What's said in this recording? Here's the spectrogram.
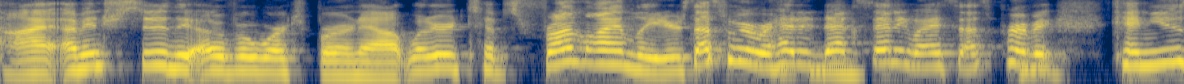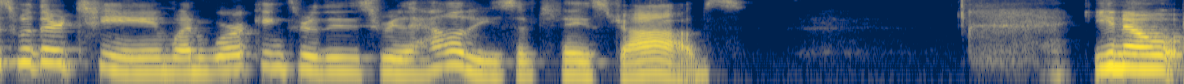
I, am interested in the overworked burnout. What are tips frontline leaders? That's where we're headed mm-hmm. next anyway. So that's perfect. Mm-hmm. Can use with their team when working through these realities of today's jobs. You know,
